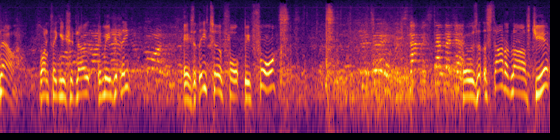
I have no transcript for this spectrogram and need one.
Now, one thing you should know immediately is that these two have fought before. It was at the start of last year,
